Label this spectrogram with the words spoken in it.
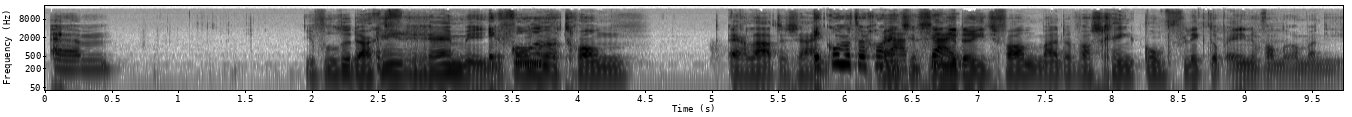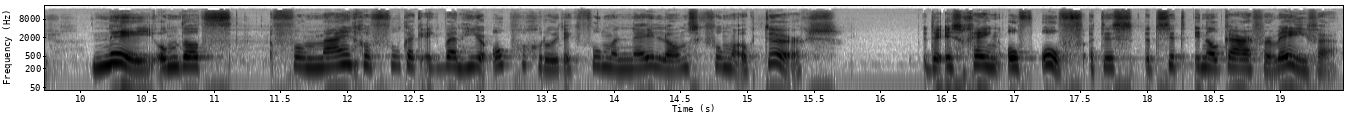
Ehm, je voelde daar geen rem in. Je kon het gewoon er laten zijn. Ik kon het er gewoon Mensen laten zijn. vinden er iets van, maar er was geen conflict op een of andere manier. Nee, omdat voor mijn gevoel, kijk, ik ben hier opgegroeid. Ik voel me Nederlands, ik voel me ook Turks. Er is geen of-of. Het, is, het zit in elkaar verweven.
